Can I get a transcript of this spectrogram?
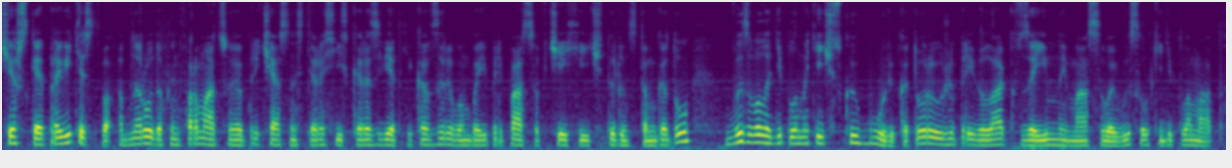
Чешское правительство, обнародовав информацию о причастности российской разведки ко взрывам боеприпасов в Чехии в 2014 году, вызвало дипломатическую бурю, которая уже привела к взаимной массовой высылке дипломатов.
